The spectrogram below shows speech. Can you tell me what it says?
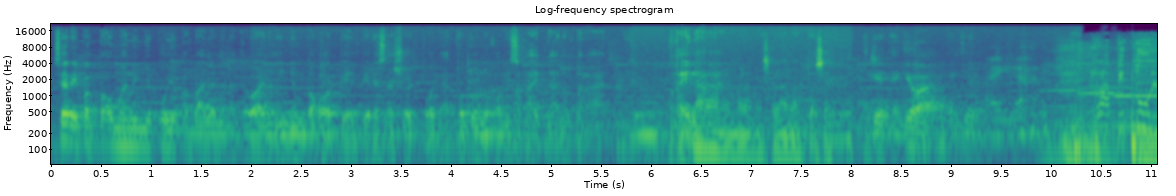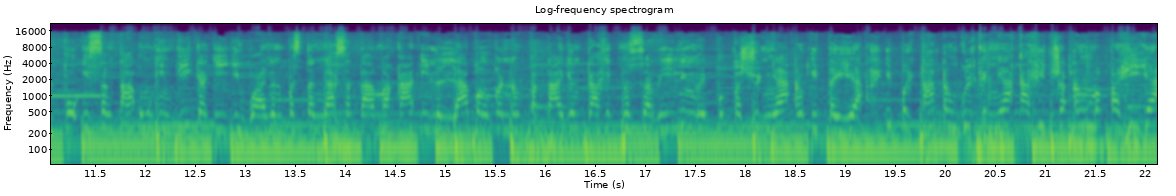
Sir, ipagpaumanin niyo po yung abala na nagawa ng inyong Bacor PNP. Rest assured po na tutulong kami sa kahit na anong paraan. Kailangan. Maraming maraming salamat po sir. Sige, thank you ha. Thank you. Ayan. Rapi tulpo, isang taong hindi ka iiwanan. Basta nasa tama ka, ilalabang ka ng patayon. Kahit na sariling reputasyon niya ang itaya Ipagtatanggol ka niya kahit siya ang mapahiya.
